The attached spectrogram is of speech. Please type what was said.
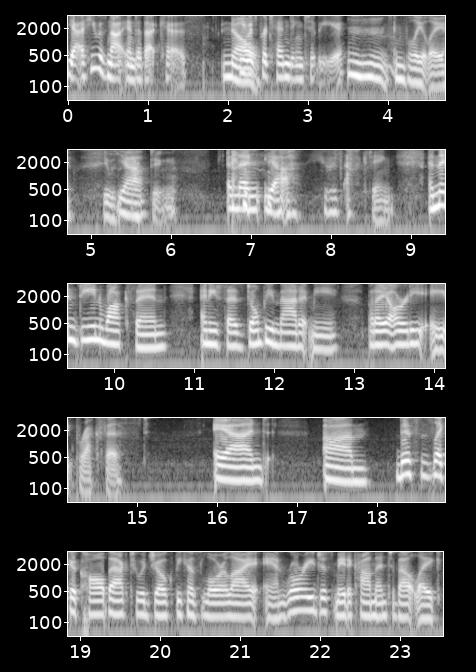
Yeah, he was not into that kiss. No. he was pretending to be. Completely. He was Yeah. acting. And then, yeah, he was acting. And then Dean walks in and he says, Don't be mad at me, but I already ate breakfast. And um, this is like a callback to a joke because Lorelai and Rory just made a comment about like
